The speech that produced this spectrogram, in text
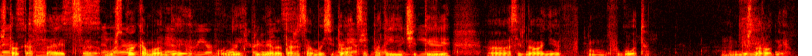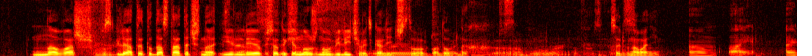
Что касается мужской команды, у них примерно та же самая ситуация. По 3-4 э, соревнования в год международные. На ваш взгляд, это достаточно или все-таки нужно увеличивать количество подобных э, соревнований? Um, Вы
